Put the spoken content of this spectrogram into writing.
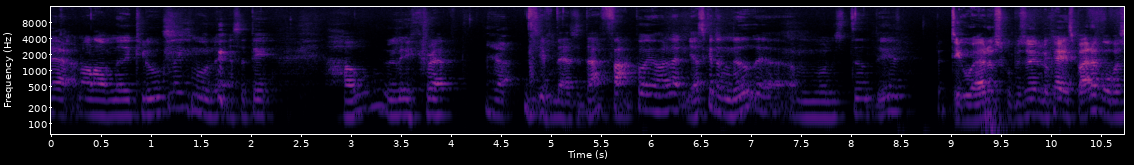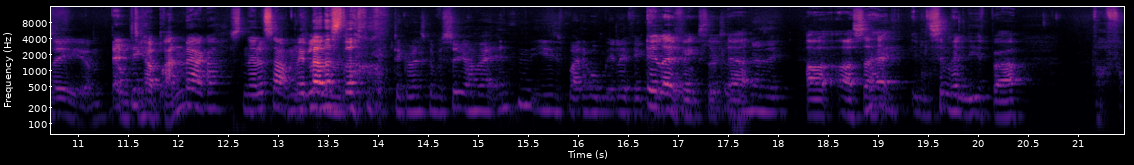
Ja. når der er med i klubben, ikke muligt? Altså det, holy crap. Ja. Jamen altså, der er fart på i Holland. Jeg skal derned her om en måneds tid. Det, Det kunne være, at du skulle besøge en lokal spejdergruppe og se, om, Ja, om det- de har brandmærker sådan alle sammen et eller andet sted. Det kan være, at skal besøge ham her, enten i spejdergruppen eller i fængsel. Eller i fængsel, Det er ja. jeg og, og så have, simpelthen lige spørge, hvorfor?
